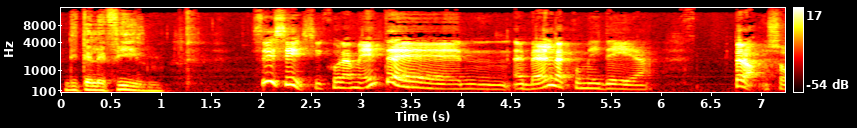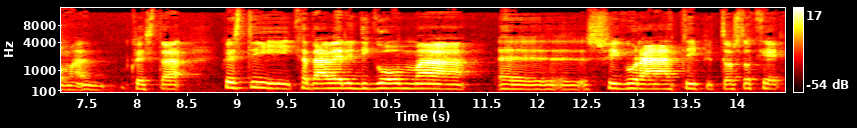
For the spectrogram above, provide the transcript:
di telefilm. Sì, sì, sicuramente mm, è bella come idea, però insomma questa questi cadaveri di gomma eh, sfigurati piuttosto che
